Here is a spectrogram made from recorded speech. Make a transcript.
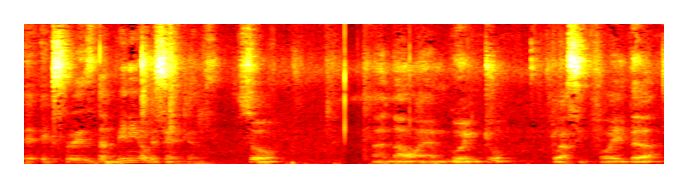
express the meaning of a sentence. So uh, now I am going to classify the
